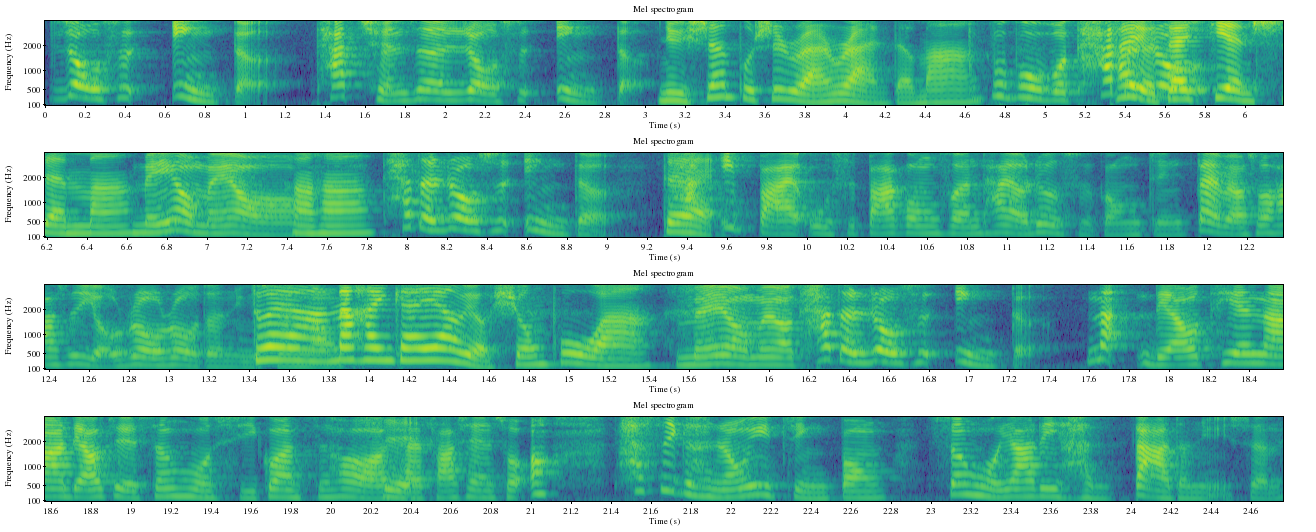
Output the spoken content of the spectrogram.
肉是硬的，它全身的肉是硬的，女生不是软软的吗？不不不，它她有在健身吗？没有没有哦，哈哈，它的肉是硬的，对一百五十八公分，她有六十公斤，代表说她是有肉肉的女生、哦。对啊，那她应该要有胸部啊。没有没有，她的肉是硬的。那聊天啊，了解生活习惯之后啊，才发现说，哦，她是一个很容易紧绷、生活压力很大的女生。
